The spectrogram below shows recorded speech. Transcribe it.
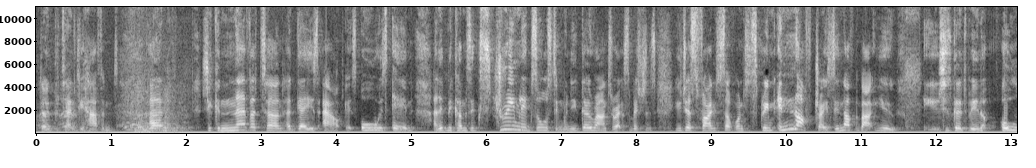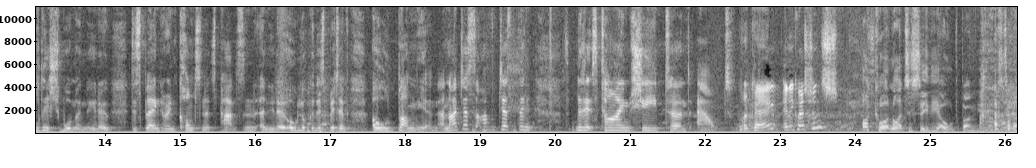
don't pretend you haven't. And she can never turn her gaze out. It's always in. And it becomes extremely exhausting when you go round to her exhibitions. You just find yourself wanting to scream, enough, Tracy, enough about you. She's going to be an oldish woman, you know, displaying her incontinence pads and, and you know, oh, look at this bit of old bunion. And I just, I just think that it's time she turned out. Okay, any questions? I'd quite like to see the old Bunyan installation.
